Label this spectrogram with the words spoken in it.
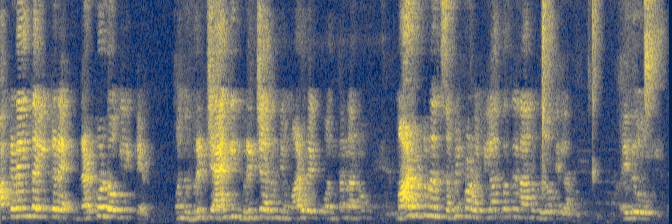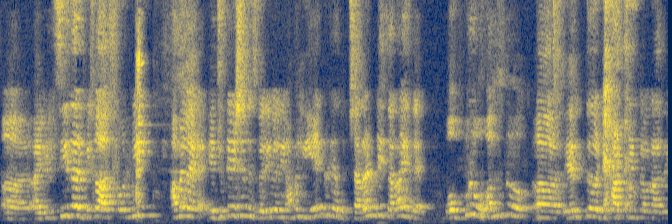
ಆ ಕಡೆಯಿಂದ ಈ ಕಡೆ ನಡ್ಕೊಂಡು ಹೋಗ್ಲಿಕ್ಕೆ ಒಂದು ಬ್ರಿಡ್ಜ್ ಹ್ಯಾಂಗಿಂಗ್ ಬ್ರಿಡ್ಜ್ ಆದ್ರೂ ನೀವು ಮಾಡ್ಬೇಕು ಅಂತ ನಾನು ಮಾಡ್ಬಿಟ್ಟು ನಾನು ಸಬ್ಮಿಟ್ ಮಾಡ್ಬೇಕು. ಇಲ್ಲ ಅಂತಂದ್ರೆ ನಾನು ಬಿಡೋದಿಲ್ಲ. ಇದು I will see that because for me ಆಮೇಲೆ ಎಜುಕೇಶನ್ ಇಸ್ ವೆರಿ ವೆರಿ ಆಮೇಲೆ ಏನ್ರಿ ಅದು ಚರಂಡಿ ತರ ಇದೆ. ಒಬ್ರು ಒಂದು ಹೆಲ್ತ್ ಡಿಪಾರ್ಟ್ಮೆಂಟ್ ಅವರಾದ್ರೆ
